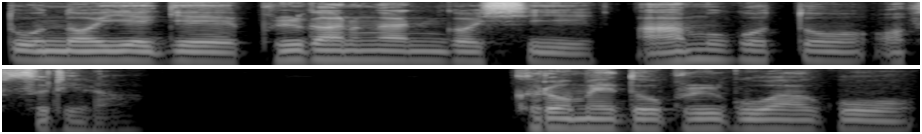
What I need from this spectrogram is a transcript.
또 너희에게 불가능한 것이 아무것도 없으리라. 그럼에도 불구하고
